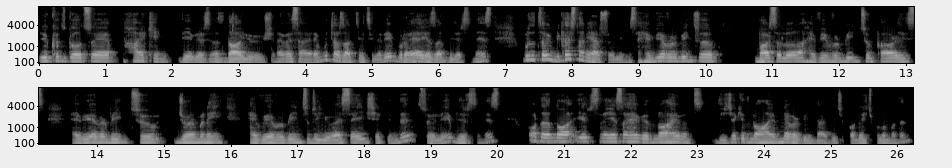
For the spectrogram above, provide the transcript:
you could go to a hiking diyebilirsiniz. Dağ yürüyüşüne vesaire. Bu tarz aktiviteleri buraya yazabilirsiniz. Burada tabii birkaç tane yer söyleyeyim. Mesela have you ever been to Barcelona? Have you ever been to Paris? Have you ever been to Germany? Have you ever been to the USA? şeklinde söyleyebilirsiniz. Orada no, hepsine yes I have ya no I haven't diyecek ya da no I have never been der diyecek. Orada hiç bulunmadın.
